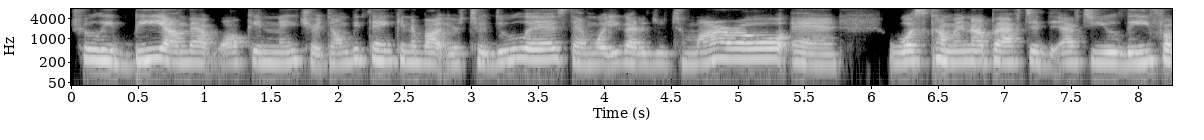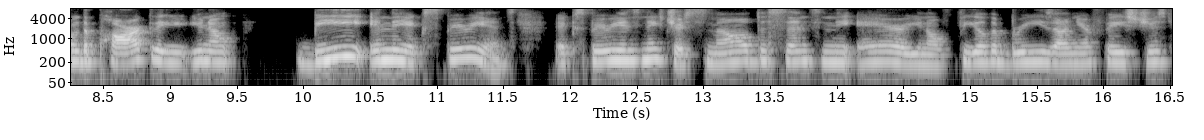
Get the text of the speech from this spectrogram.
truly be on that walk in nature. Don't be thinking about your to-do list and what you got to do tomorrow and what's coming up after after you leave from the park. That you, you know, be in the experience. Experience nature. Smell the scents in the air you know feel the breeze on your face. Just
